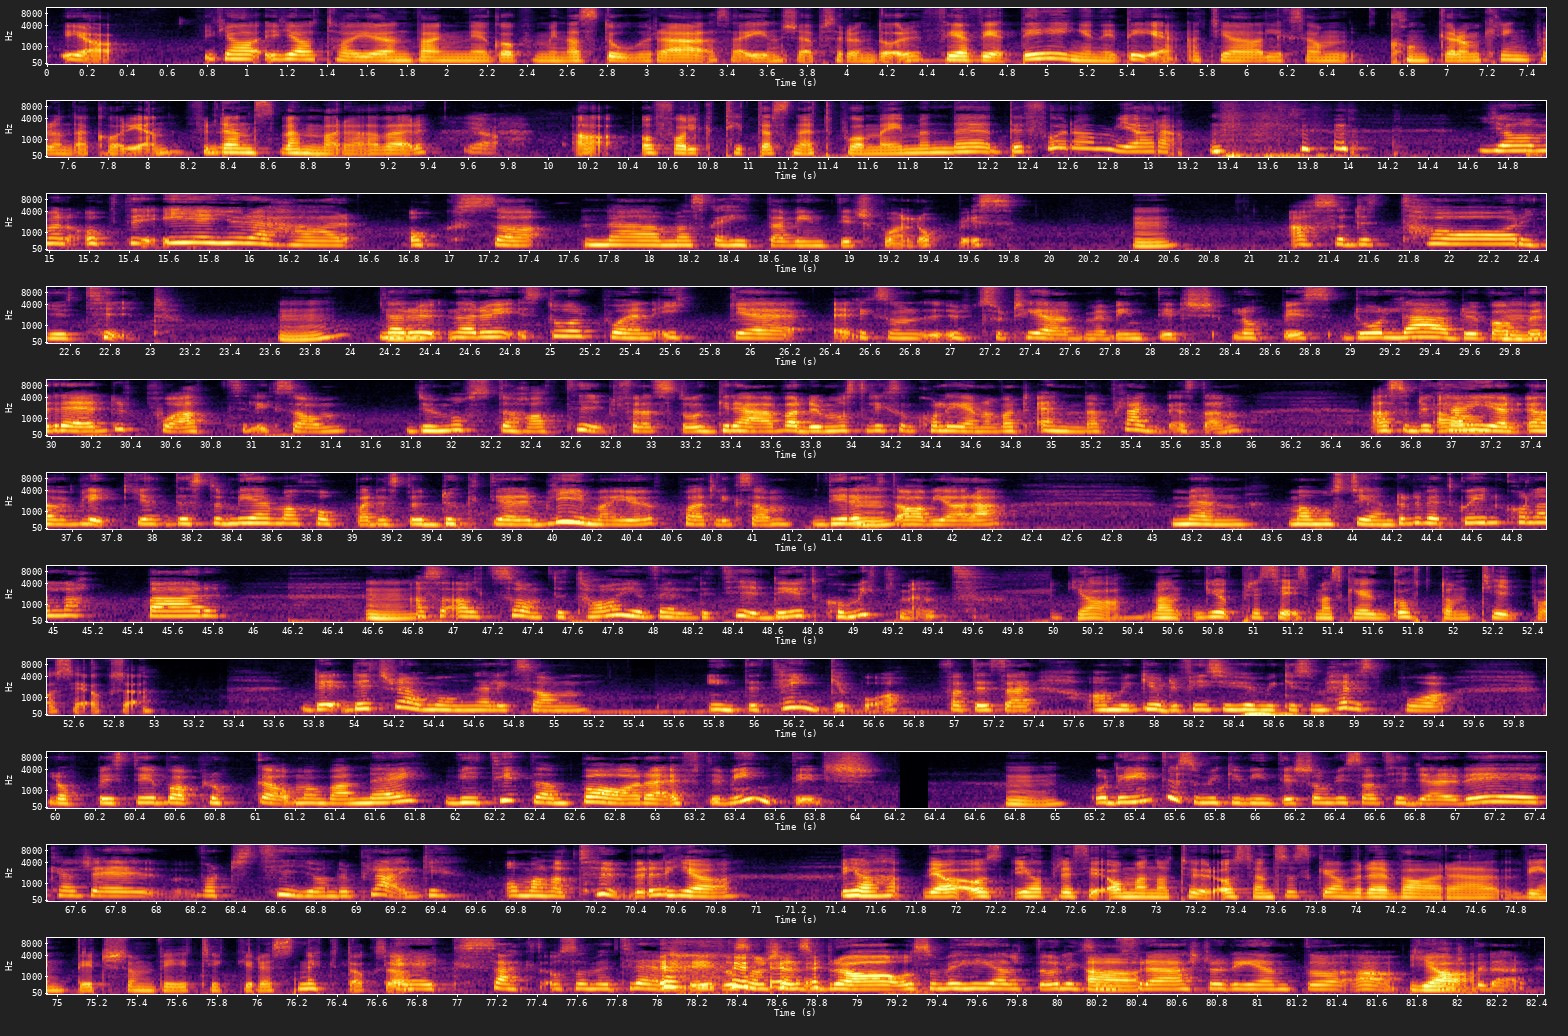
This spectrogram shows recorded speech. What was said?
ja. Jag, jag tar ju en vagn när jag går på mina stora så här, inköpsrundor. För jag vet, det är ingen idé att jag liksom konkar omkring på den där korgen. För den svämmar över. Ja. Ja, och folk tittar snett på mig, men det, det får de göra. Ja, men och det är ju det här också när man ska hitta vintage på en loppis. Mm. Alltså det tar ju tid. Mm. När, du, när du står på en icke eh, liksom, utsorterad med vintage loppis, då lär du vara Mm. beredd på att liksom, du måste ha tid för att stå och gräva. Du måste liksom kolla igenom vartenda plagg nästan. Alltså du kan Ja. ju ge en överblick. Desto mer man shoppar, desto duktigare blir man ju på att liksom direkt Mm. avgöra. Men man måste ju ändå, du vet, gå in och kolla lappar. Mm. Alltså allt sånt, det tar ju väldigt tid. Det är ju ett commitment. Ja, man, jo, precis. Man ska ha gott om tid på sig också. Det, det tror jag många liksom inte tänker på. För att det är så här, ja men gud det finns ju hur mycket som helst på loppis, det är ju bara att plocka. Och man bara nej, vi tittar bara efter vintage. Mm. Och det är inte så mycket vintage som vi sa tidigare, det är kanske vart tionde plagg. Om man har tur. Ja. Ja, ja, och, ja, precis. Om man har tur. Och sen så ska det vara vintage som vi tycker är snyggt också. Exakt, och som är trendigt och som känns bra och som är helt och liksom Ja. fräscht och rent och ja, Ja. allt det där.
